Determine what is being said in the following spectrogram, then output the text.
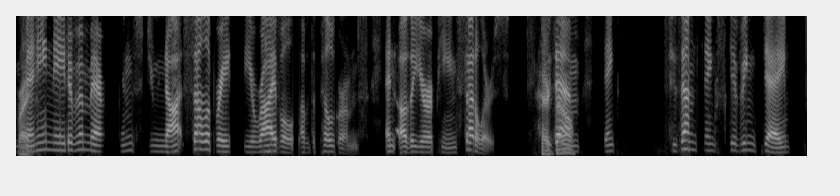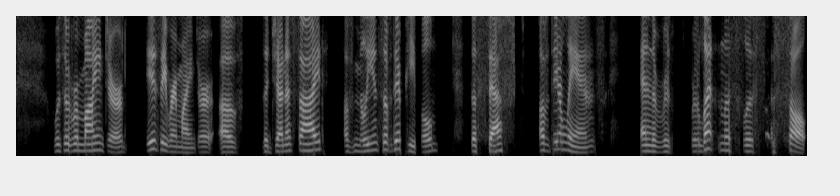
Right. Many Native Americans do not celebrate the arrival of the Pilgrims and other European settlers. Heck to no. them, thanks to them, Thanksgiving Day was a reminder, is a reminder of the genocide of millions of their people, the theft of their lands, and the re- relentless assault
